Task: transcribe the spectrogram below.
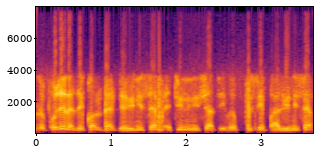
le projet des écoles vertes de l'UNICEF est une initiative poussée par l'UNICEF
